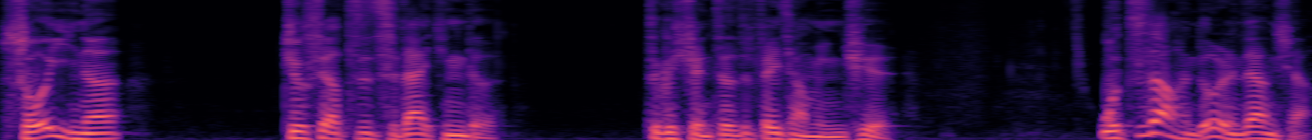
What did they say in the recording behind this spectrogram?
所以呢，就是要支持赖清德，这个选择是非常明确。我知道很多人这样想，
